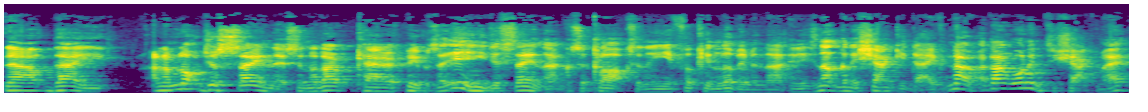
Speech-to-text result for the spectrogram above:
Now, they, and I'm not just saying this, and I don't care if people say, you're just saying that because of Clarkson and you fucking love him and that, and he's not going to shag you, Dave. No, I don't want him to shag me,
